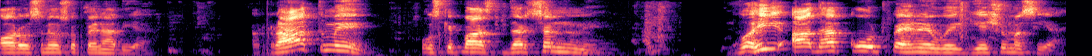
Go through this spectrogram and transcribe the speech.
और उसने उसको पहना दिया। रात में उसके पास दर्शन में वही आधा कोट पहने हुए यीशु मसीह आए।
